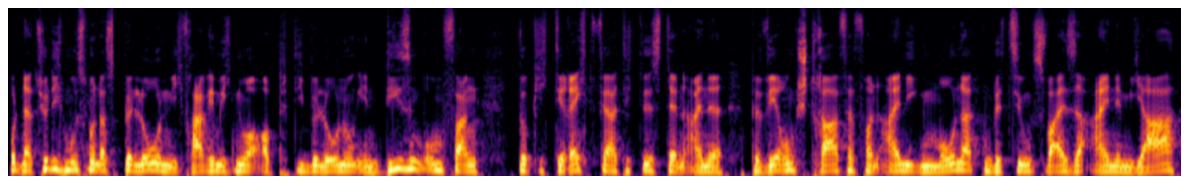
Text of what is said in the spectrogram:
Und natürlich muss man das belohnen. Ich frage mich nur, ob die Belohnung in diesem Umfang wirklich gerechtfertigt ist, denn eine Bewährungsstrafe von einigen Monaten bzw. einem Jahr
